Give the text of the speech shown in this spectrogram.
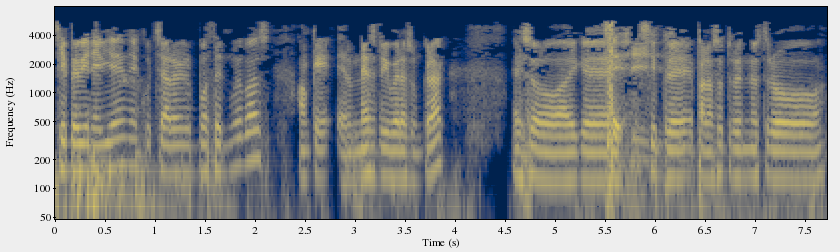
siempre viene bien escuchar voces nuevas, aunque Ernest Rivera es un crack. Eso hay que Sí, sí, siempre sí. para nosotros es nuestro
